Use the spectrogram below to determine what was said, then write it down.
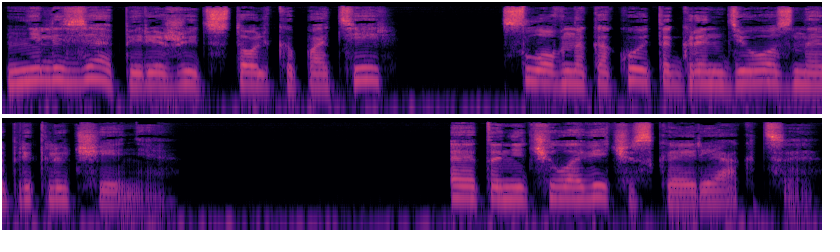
Нельзя пережить столько потерь, словно какое-то грандиозное приключение. Это нечеловеческая реакция.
